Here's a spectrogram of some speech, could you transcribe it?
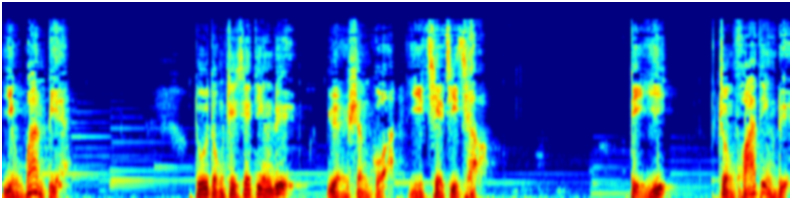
应万变。读懂这些定律，远胜过一切技巧。第一，种花定律。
